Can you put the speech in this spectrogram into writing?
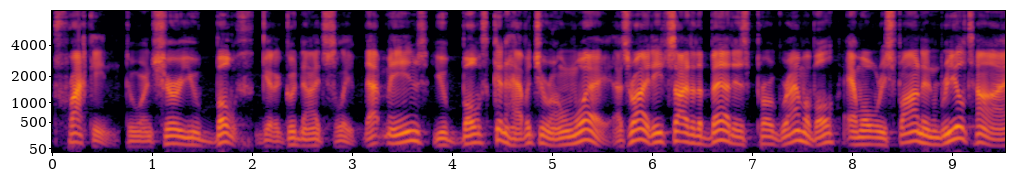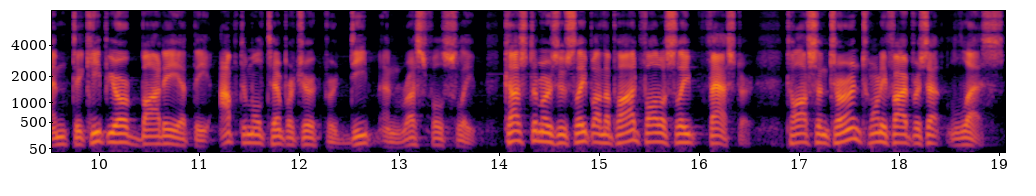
tracking to ensure you both get a good night's sleep. That means you both can have it your own way. That's right, each side of the bed is programmable and will respond in real time to keep your body at the optimal temperature for deep and restful sleep. Customers who sleep on the pod fall asleep faster. Toss and turn 25% less.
